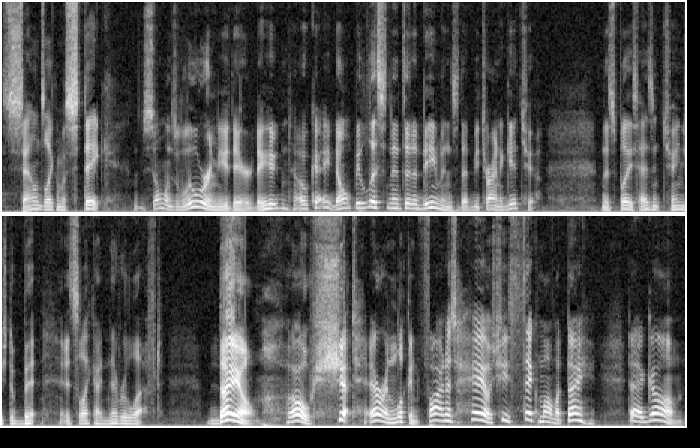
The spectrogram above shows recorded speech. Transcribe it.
Sounds like a mistake. Someone's luring you there, dude. Okay, don't be listening to the demons that be trying to get you. This place hasn't changed a bit. It's like I never left. Damn! Oh shit! Erin looking fine as hell. She's thick, mama. Dang. Daggum.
